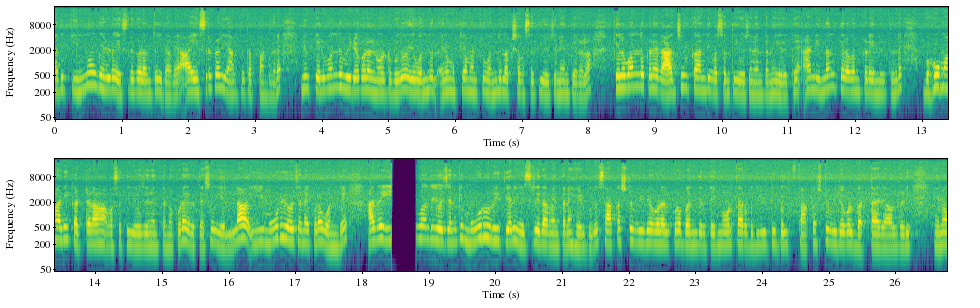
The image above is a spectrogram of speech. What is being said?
ಅದಕ್ಕೆ ಇನ್ನೂ ಎರಡು ಹೆಸರುಗಳಂತೂ ಇದ್ದಾವೆ ಆ ಹೆಸರುಗಳು ಯಾವುದಪ್ಪ ಅಂತಂದರೆ, ನೀವು ಕೆಲವೊಂದು ವಿಡಿಯೋಗಳಲ್ಲಿ ನೋಡಿರ್ಬೋದು ಇದು ಒಂದು, ಏನೋ ಮುಖ್ಯಮಂತ್ರಿ ಒಂದು ಲಕ್ಷ ವಸತಿ ಯೋಜನೆ ಅಂತ ಇರಲ್ಲ, ಕೆಲವೊಂದು ಕಡೆ ರಾಜೀವ್ ಗಾಂಧಿ ವಸತಿ ಯೋಜನೆ ಅಂತಲೂ ಇರುತ್ತೆ ಆ್ಯಂಡ್ ಇನ್ನೊಂದು ಕೆಲವೊಂದು ಕಡೆ ಏನಿರುತ್ತೆ ಅಂದರೆ, ಬಹುಮಾಡಿ ಕಟ್ಟಡ ವಸತಿ ಯೋಜನೆ ಅಂತಲೂ ಕೂಡ ಇರುತ್ತೆ. ಸೊ, ಎಲ್ಲ ಈ ಮೂರು ಯೋಜನೆ ಕೂಡ ಒಂದೇ, ಆದರೆ ಈ ಒಂದು ಯೋಜನೆಗೆ ಮೂರು ರೀತಿಯಲ್ಲಿ ಹೆಸರಿದ್ದಾವೆ ಅಂತಲೇ ಹೇಳ್ಬೋದು. ಸಾಕಷ್ಟು ವೀಡಿಯೋಗಳಲ್ಲಿ ಕೂಡ ಬಂದಿರುತ್ತೆ. ಈಗ ನೋಡ್ತಾ ಇರ್ಬೋದು ಯೂಟ್ಯೂಬಲ್ಲಿ ಸಾಕಷ್ಟು ವೀಡಿಯೋಗಳು ಬರ್ತಾ ಇದೆ ಆಲ್ರೆಡಿ ಏನೋ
